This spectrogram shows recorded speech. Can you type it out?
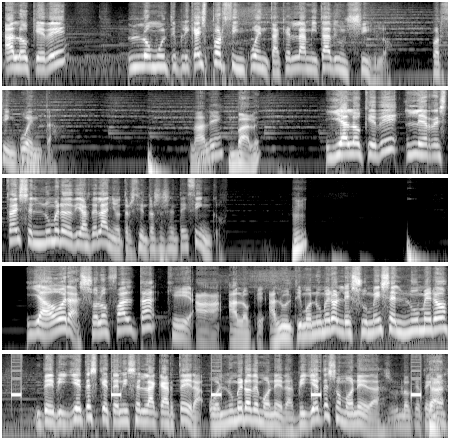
A lo que dé lo multiplicáis por 50, que es la mitad de un siglo. Por 50. ¿Vale? Vale. Y a lo que dé le restáis el número de días del año, 365. ¿Mm? Y ahora solo falta que, a, a lo que al último número le suméis el número de billetes que tenéis en la cartera o el número de monedas, billetes o monedas, lo que tengáis.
